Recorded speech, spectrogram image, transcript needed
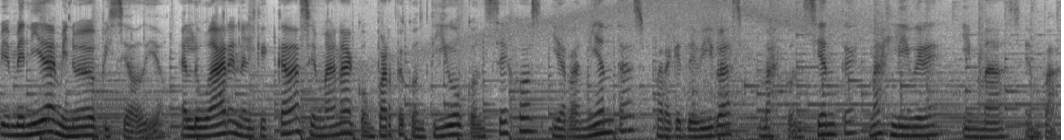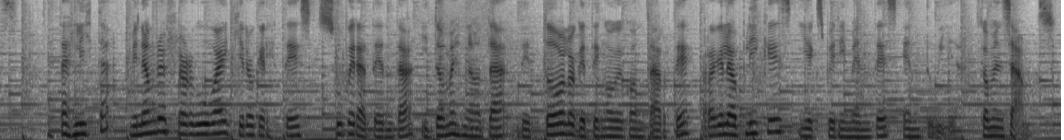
Bienvenida a mi nuevo episodio, el lugar en el que cada semana comparto contigo consejos y herramientas para que te vivas más consciente, más libre y más en paz. ¿Estás lista? Mi nombre es Flor Guba y quiero que estés súper atenta y tomes nota de todo lo que tengo que contarte para que lo apliques y experimentes en tu vida. Comenzamos.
